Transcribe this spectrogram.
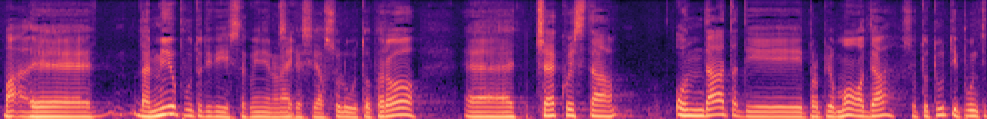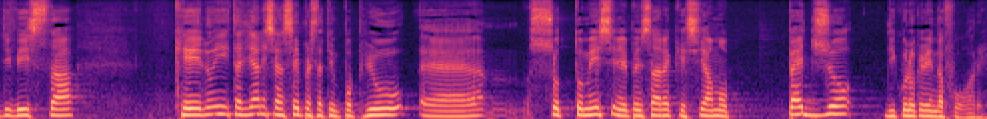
Ma eh, dal mio punto di vista, quindi non è Sì. che sia assoluto, però eh, c'è questa ondata di proprio moda sotto tutti i punti di vista che noi italiani siamo sempre stati un po' più eh, sottomessi nel pensare che siamo peggio di quello che viene da fuori.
